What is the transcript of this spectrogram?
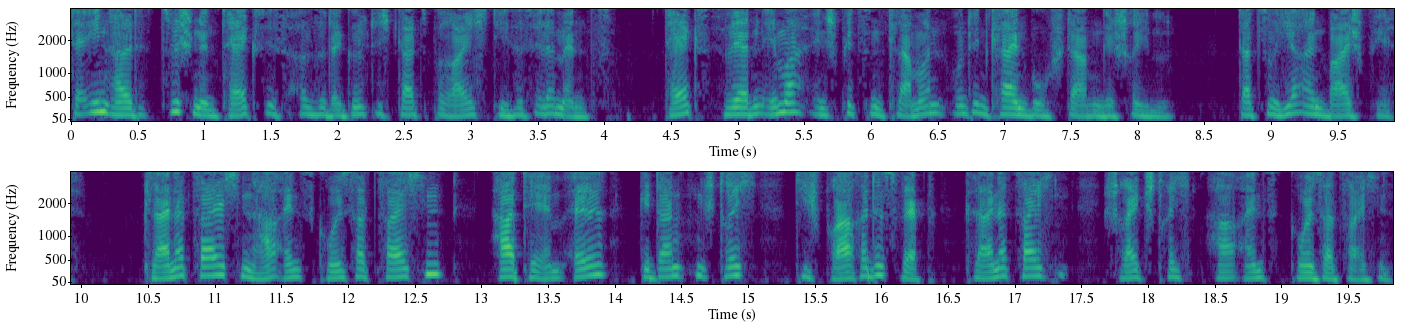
Der Inhalt zwischen den Tags ist also der Gültigkeitsbereich dieses Elements. Tags werden immer in spitzen Klammern und in Kleinbuchstaben geschrieben. Dazu hier ein Beispiel. Kleiner Zeichen H1 größer Zeichen HTML Gedankenstrich die Sprache des Web kleiner Zeichen Schrägstrich H1 größer Zeichen.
